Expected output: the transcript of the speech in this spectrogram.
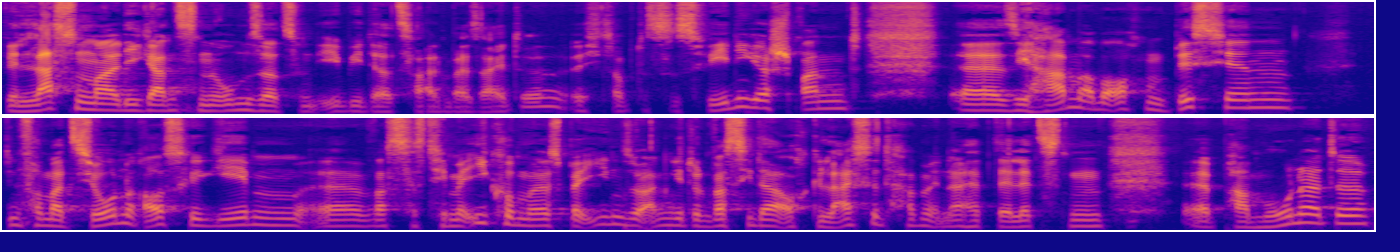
Wir lassen mal die ganzen Umsatz- und EBITDA-Zahlen beiseite. Ich glaube, das ist weniger spannend. Äh, sie haben aber auch ein bisschen Informationen rausgegeben, äh, was das Thema E-Commerce bei Ihnen so angeht und was Sie da auch geleistet haben innerhalb der letzten äh, paar Monate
